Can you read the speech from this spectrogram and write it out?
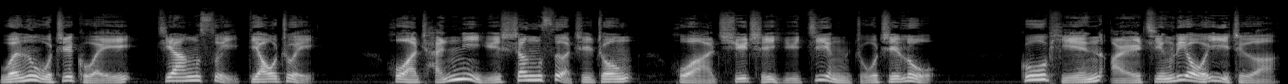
文武之轨将遂凋坠，或沉溺于声色之中。或驱驰于竞逐之路，孤贫而经六艺者，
